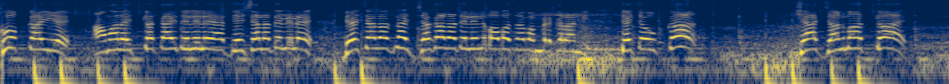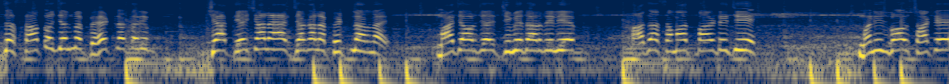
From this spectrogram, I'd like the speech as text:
खूप काही आहे. आम्हाला इतकं काही दिलेलं आहे. या देशाला दिलेलं आहे. देशालाच नाही जगाला दिलेलं बाबासाहेब आंबेडकरांनी. त्याचे उपकार ह्या जन्मात काय? जर सातो जन्म भेटलं तरी ह्या देशाला ह्या जगाला भेटणार नाही. माझ्यावर जे जिम्मेदार दिली आहे आझाद समाज पार्टीची मनीष भाऊ साठे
